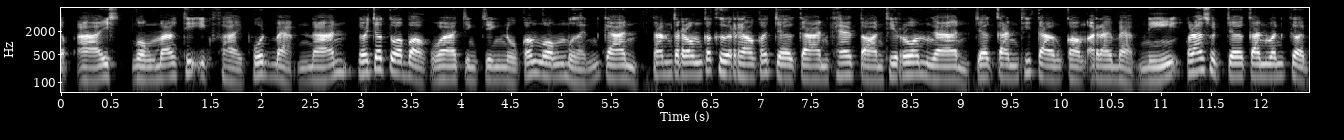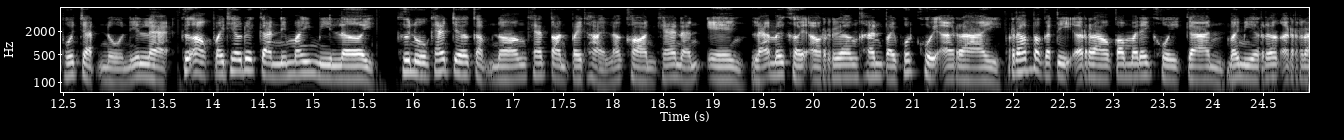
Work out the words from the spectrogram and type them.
กับไอซ์งงมากที่อีกฝ่ายพูดแบบนั้น โดยเจ้าตัวบอกว่าจริง ๆ หนูก็งงเหมือนกัน ตามตรงก็คือเราก็เจอกันแค่ตอนที่ร่วมงาน เจอกันที่ตามกองอะไรแบบนี้ล่าสุดเจอกันวันเกิดผู้จัดหนูนี่แหละ คือออกไปเที่ยวด้วยกันนี่ไม่มีเลย คือหนูแค่เจอกับน้องแค่ตอนไปถ่ายละครแค่นั้นเอง และไม่เคยเอาเรื่องฮันไปพูดคุยอะไร เพราะปกติเราก็ไม่ได้คุยกัน ไม่มีเรื่องอะไร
